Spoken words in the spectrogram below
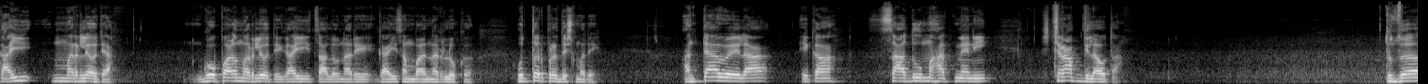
गायी मरल्या होत्या. गोपाळ मरले होते गायी चालवणारे गायी सांभाळणारे लोक उत्तर प्रदेशमध्ये. आणि त्यावेळेला एका साधू महात्म्यानी श्राप दिला होता. तुझं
